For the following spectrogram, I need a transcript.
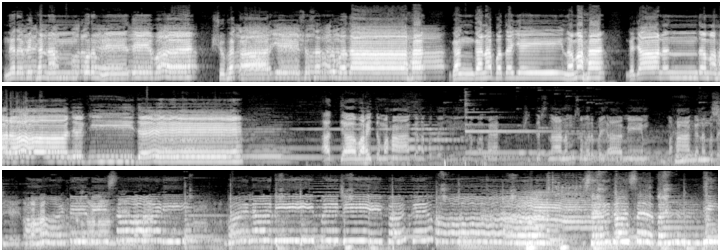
निर्विघ्नम् कुरु मे देव शुभकार्येषु सर्वदा गङ्गणपतये नमः गजानन्द महाराज की जय। आद्यावाहित महागणपतये नमः। शुद्धस्नानं समर्पयामि। महागणपतये नमः। भगवा सदा सबन्धि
